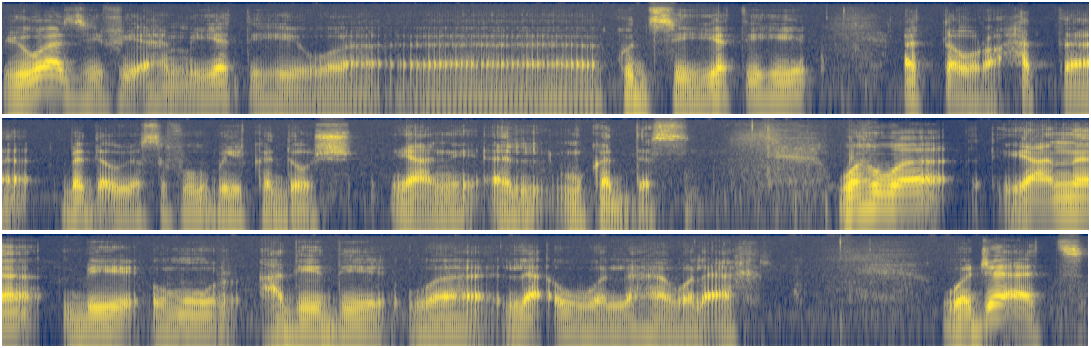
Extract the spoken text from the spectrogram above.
يوازي في أهميته وقدسيته التوراة حتى بدأوا يصفوه بالكدوش يعني المقدس. وهو يعني بأمور عديدة ولا أول لها ولا آخر. وجاءت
